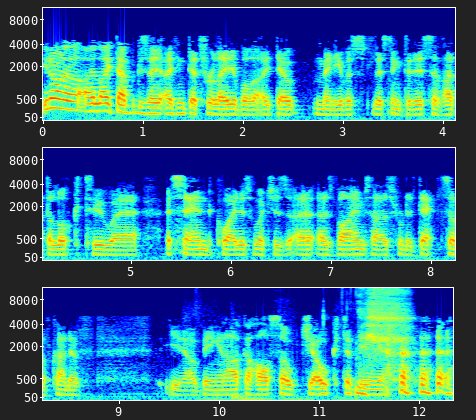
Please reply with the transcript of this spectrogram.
You know, I, I like that because I, I think that's relatable. I doubt many of us listening to this have had the luck to uh, ascend quite as much as uh, as Vimes has from the depths of kind of you know, being an alcohol soaked joke to being an uh,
